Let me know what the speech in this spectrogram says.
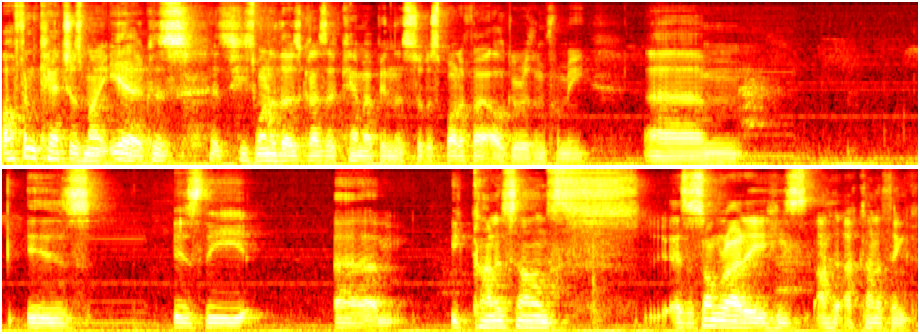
often catches my ear because he's one of those guys that came up in the sort of Spotify algorithm for me. Um, is is the um, it kind of sounds as a songwriter he's I, I kind of think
